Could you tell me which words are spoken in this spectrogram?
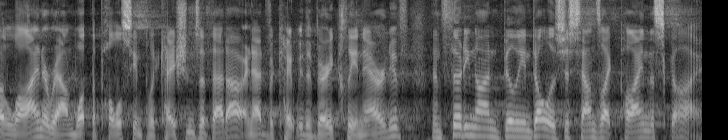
align around what the policy implications of that are and advocate with a very clear narrative, then $39 billion just sounds like pie in the sky.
